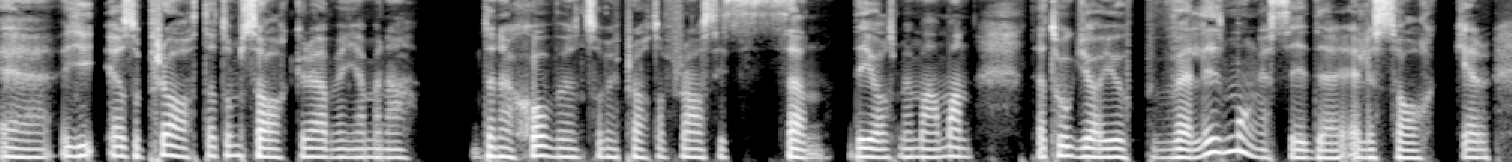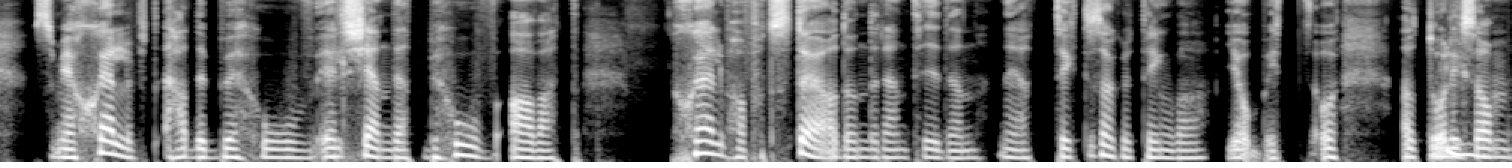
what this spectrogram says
eh, alltså pratat om saker, och även jag menar, den här showen som vi pratade om för avsnitt sen, Det är jag som är mamman, där tog jag ju upp väldigt många sidor eller saker som jag själv hade behov, eller kände ett behov av att själv ha fått stöd under den tiden när jag tyckte saker och ting var jobbigt. Och att då Mm.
